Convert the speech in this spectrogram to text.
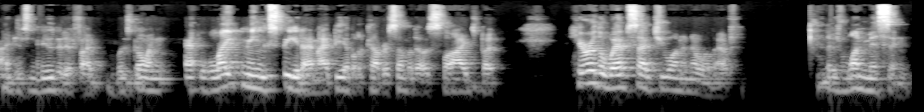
I just knew that if I was going at lightning speed, I might be able to cover some of those slides. But here are the websites you want to know about. And there's one missing.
